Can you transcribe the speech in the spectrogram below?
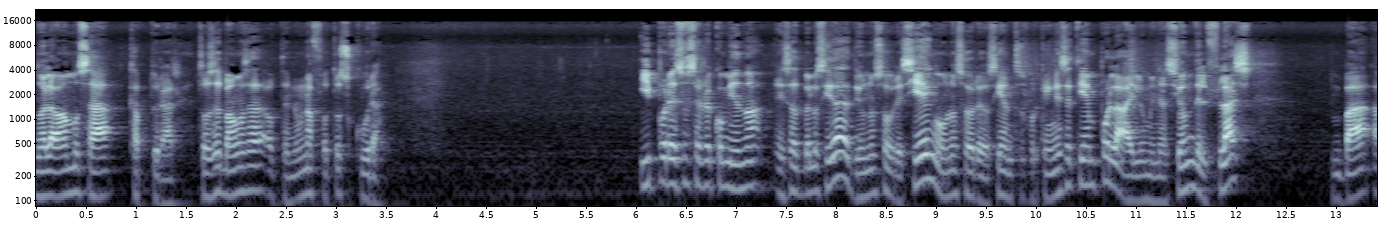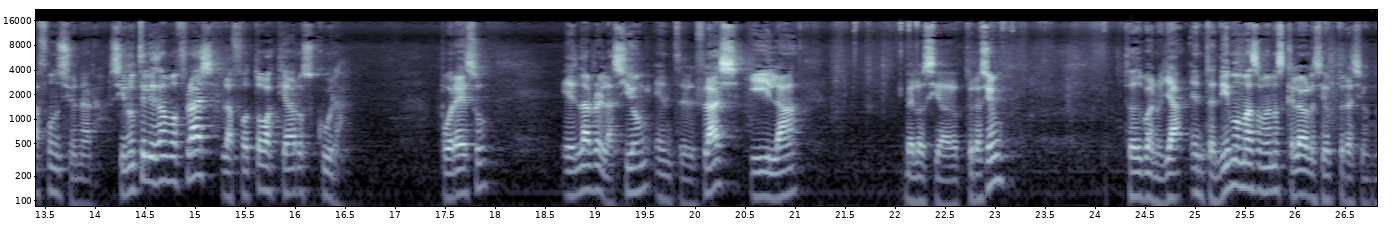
no la vamos a capturar. Entonces vamos a obtener una foto oscura. Y por eso se recomienda esas velocidades de 1 sobre 100 o 1 sobre 200, porque en ese tiempo la iluminación del flash va a funcionar. Si no utilizamos flash, la foto va a quedar oscura. Por eso es la relación entre el flash y la velocidad de obturación. Entonces, bueno, ya entendimos más o menos qué es la velocidad de obturación.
